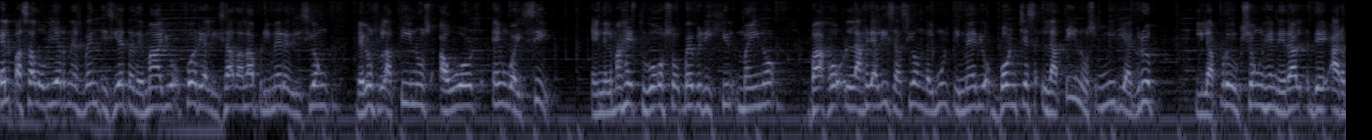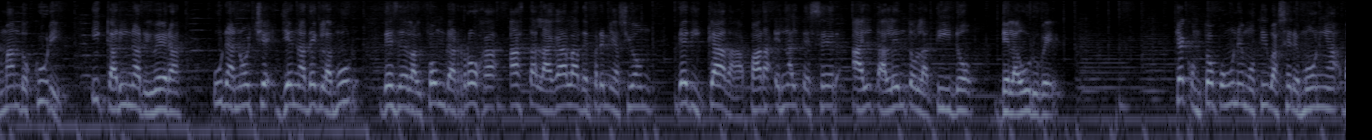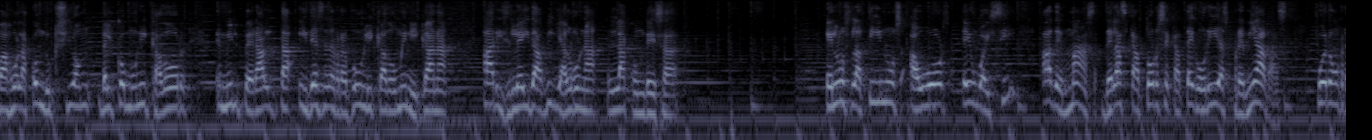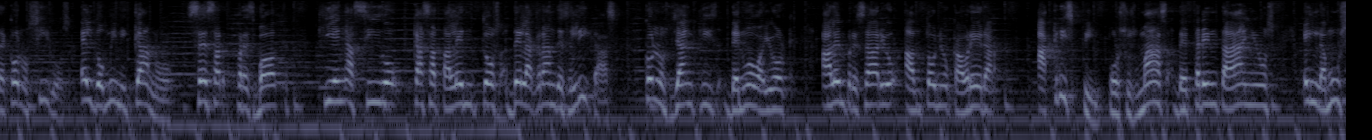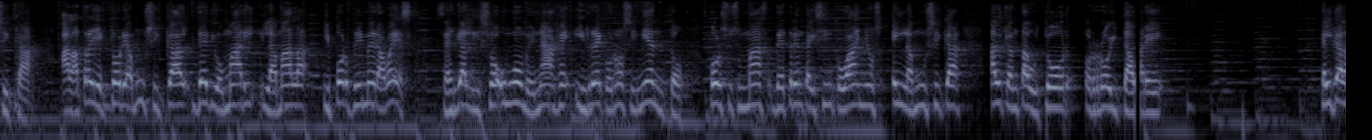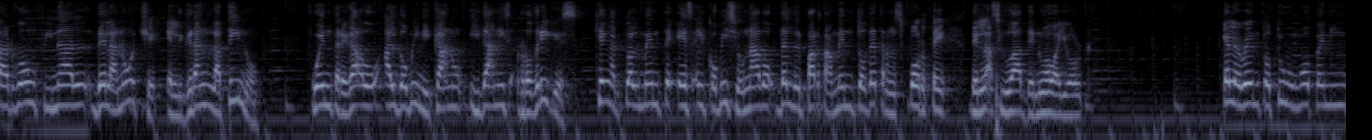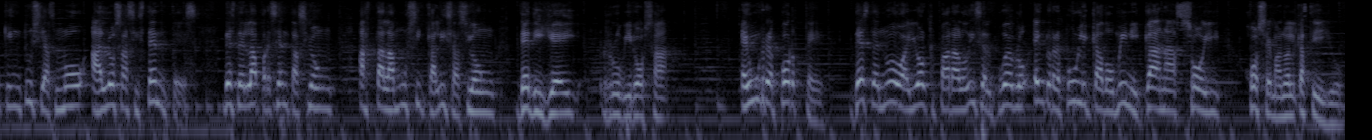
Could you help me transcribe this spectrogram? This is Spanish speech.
El pasado viernes 27 de mayo fue realizada la primera edición de los Latinos Awards NYC en el majestuoso Beverly Hills Manor bajo la realización del multimedio Bonches Latinos Media Group y la producción general de Armando Curi y Karina Rivera, una noche llena de glamour desde la alfombra roja hasta la gala de premiación dedicada para enaltecer al talento latino de la urbe que contó con una emotiva ceremonia bajo la conducción del comunicador Emil Peralta y desde República Dominicana, Arisleida Villalona, la condesa. En los Latinos Awards NYC, además de las 14 categorías premiadas, fueron reconocidos el dominicano César Presbot, quien ha sido cazatalentos de las grandes ligas con los Yankees de Nueva York, al empresario Antonio Cabrera, a Crispy por sus más de 30 años en la música, a la trayectoria musical de Diomari y La Mala y por primera vez se realizó un homenaje y reconocimiento por sus más de 35 años en la música al cantautor Roy Tabaré. El galardón final de la noche, el Gran Latino, fue entregado al dominicano Idanis Rodríguez, quien actualmente es el comisionado del Departamento de Transporte de la ciudad de Nueva York. El evento tuvo un opening que entusiasmó a los asistentes, desde la presentación hasta la musicalización de DJ Rubirosa. En un reporte desde Nueva York para Lo dice el pueblo en República Dominicana, soy José Manuel Castillo.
